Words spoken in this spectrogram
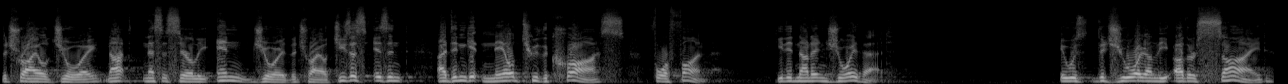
the trial joy, not necessarily enjoy the trial. Jesus isn't, uh, didn't get nailed to the cross for fun. He did not enjoy that. It was the joy on the other side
